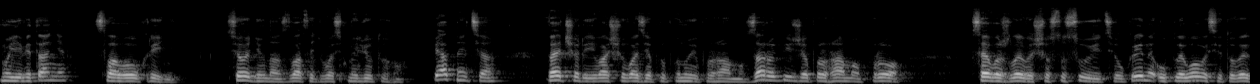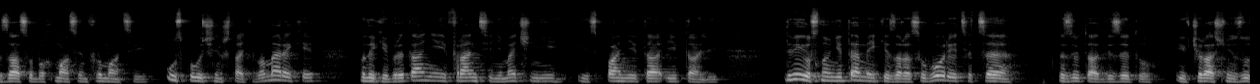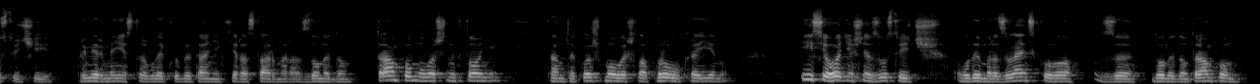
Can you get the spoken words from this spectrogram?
Мої вітання. Слава Україні! Сьогодні у нас 28 лютого п'ятниця. Вечір і вашій увазі я пропоную програму Зарубіжжя, програму про все важливе, що стосується України у впливових світових засобах масової інформації у Сполучених Штатів Америки, Великій Британії, Франції, Німеччині, Іспанії та Італії. Дві основні теми, які зараз обговорюються, це результат візиту і вчорашньої зустрічі прем'єр-міністра Великої Британії Кіра Стармера з Дональдом Трампом у Вашингтоні. Там також мова йшла про Україну. І сьогоднішня зустріч Володимира Зеленського з Дональдом Трампом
